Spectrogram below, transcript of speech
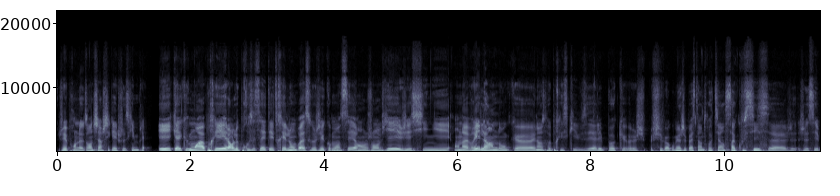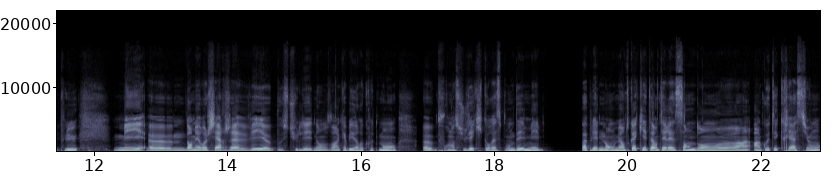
je vais prendre le temps de chercher quelque chose qui me plaît. Et quelques mois après, alors le process a été très long parce que j'ai commencé en janvier et j'ai signé en avril, hein, donc euh, une entreprise qui faisait à l'époque, euh, je ne sais pas combien j'ai passé d'entretien, 5 ou 6, euh, je ne sais plus. Mais dans mes recherches, j'avais postulé dans un cabinet de recrutement pour un sujet qui correspondait, mais pas pleinement, mais en tout cas qui était intéressant dans un côté création.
